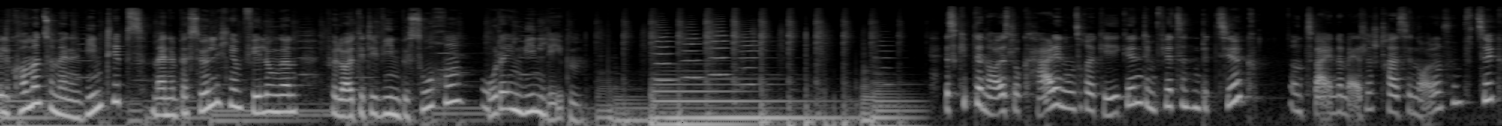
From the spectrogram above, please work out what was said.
Willkommen zu meinen Wien-Tipps, meinen persönlichen Empfehlungen für Leute, die Wien besuchen oder in Wien leben. Es gibt ein neues Lokal in unserer Gegend im 14. Bezirk und zwar in der Meiselstraße 59.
